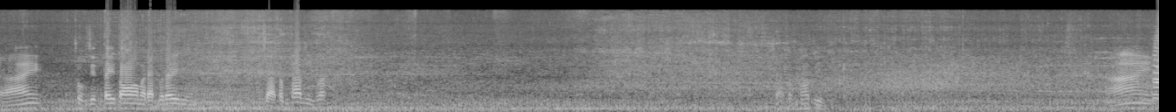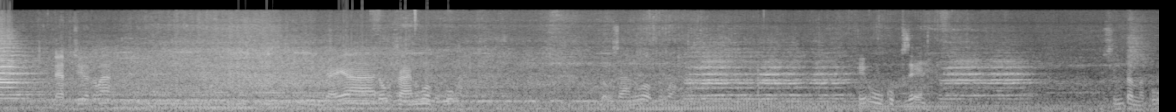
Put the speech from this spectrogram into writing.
Đấy, thuộc diện tây to mà đặt vào đây thì chả thấm tháp gì quá. Chả thấm tháp gì. Đấy. Đẹp chưa các bạn? Nhìn cái à, độ già nua của cụ độ già nua của cụ cái u cục dễ này. Xứng tầm là cụ.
